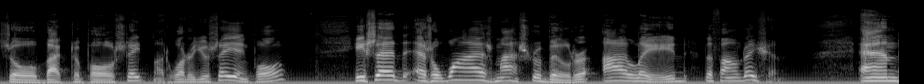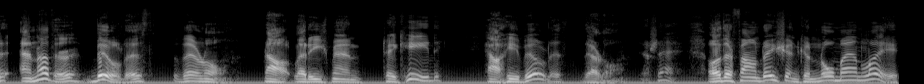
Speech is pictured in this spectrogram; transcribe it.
So back to Paul's statement. What are you saying, Paul? He said, As a wise master builder, I laid the foundation, and another buildeth thereon. Now let each man take heed how he buildeth thereon. Yes, Other foundation can no man lay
